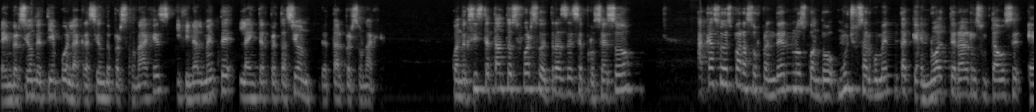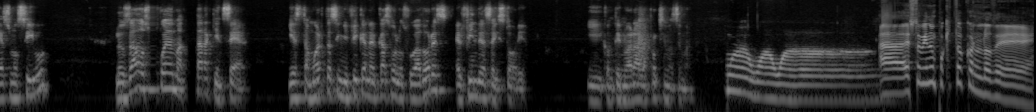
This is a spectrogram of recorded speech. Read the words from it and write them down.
la inversión de tiempo en la creación de personajes y finalmente la interpretación de tal personaje. Cuando existe tanto esfuerzo detrás de ese proceso, ¿acaso es para sorprendernos cuando muchos argumentan que no alterar el resultado es nocivo? Los dados pueden matar a quien sea, y esta muerte significa en el caso de los jugadores el fin de esa historia. Y continuará la próxima semana. Ah, esto viene un poquito con lo de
